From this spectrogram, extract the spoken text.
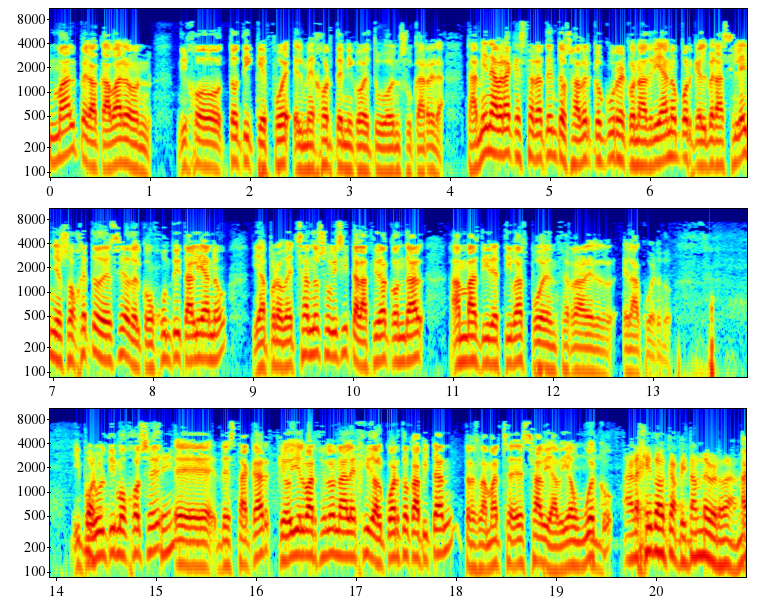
mal, pero acabaron, dijo Totti, que fue el mejor técnico que tuvo en su carrera. También habrá que estar atentos a ver qué ocurre con Adriano, porque el brasileño es objeto de deseo del conjunto italiano y aprovechando su visita a la ciudad condal, ambas directivas pueden cerrar el acuerdo. Y por último, José, eh, destacar que hoy el Barcelona ha elegido al cuarto capitán, tras la marcha de Xavi había un hueco. ha elegido al capitán de verdad, ¿no?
